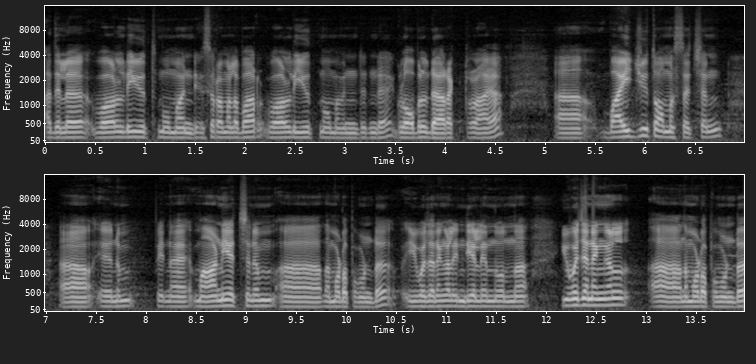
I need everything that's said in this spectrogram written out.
അതിൽ world youth movement Syro Malabar world youth മൂവ്മെന്റിന്റെ ഗ്ലോബൽ ഡയറക്ടറായ ബൈജു തോമസ് അച്ഛൻ എനും പിന്നെ മാണിയച്ഛനും നമ്മോടൊപ്പമുണ്ട്. യുവജനങ്ങൾ ഇന്ത്യയിൽ നിന്ന് വന്ന യുവജനങ്ങൾ നമ്മോടൊപ്പമുണ്ട്.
